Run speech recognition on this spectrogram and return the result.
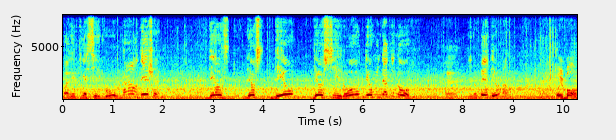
Mas ele tinha seguro. Não, deixa. Deus, Deus deu, Deus tirou, Deus me dá de novo. É. E não perdeu não. Ô irmão,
